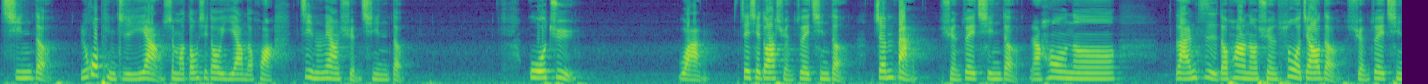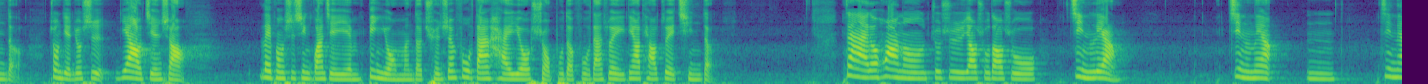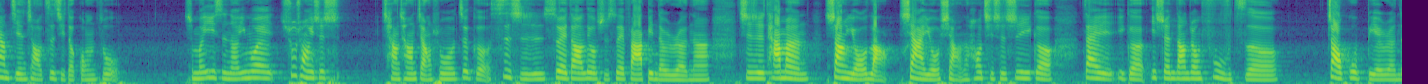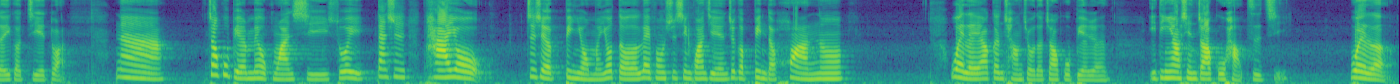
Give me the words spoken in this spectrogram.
轻的，如果品质一样，什么东西都一样的话，尽量选轻的。锅具、碗这些都要选最轻的，砧板选最轻的，然后呢？篮子的话呢，选塑胶的，选最轻的。重点就是要减少类风湿性关节炎病友们的全身负担，还有手部的负担，所以一定要挑最轻的。再来的话呢，就是要说到说，尽量尽量嗯，尽量减少自己的工作。什么意思呢？因为书虫也是。常常讲说，这个四十岁到六十岁发病的人呢，其实他们上有老下有小，然后其实是一个在一个一生当中负责照顾别人的一个阶段。那照顾别人没有关系，所以但是他又这些病友们又得了类风湿性关节炎这个病的话呢，为了要更长久的照顾别人，一定要先照顾好自己。为了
